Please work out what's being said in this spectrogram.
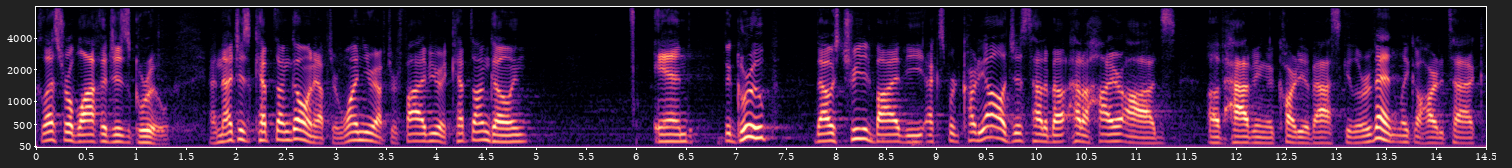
cholesterol blockages grew. And that just kept on going. After one year, after five years, it kept on going. And the group that was treated by the expert cardiologist had, about, had a higher odds of having a cardiovascular event like a heart attack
